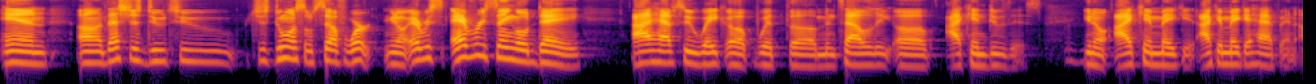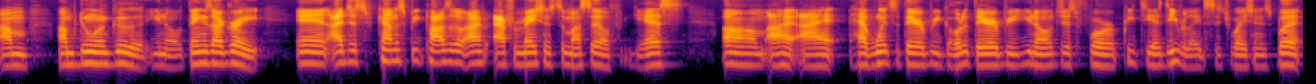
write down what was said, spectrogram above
and uh, that's just due to just doing some self work. You know, every every single day, I have to wake up with the mentality of I can do this. You know, I can make it. I can make it happen. I'm I'm doing good. You know, things are great, and I just kind of speak positive affirmations to myself. Yes, um, I I have went to therapy, go to therapy. You know, just for PTSD related situations, but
